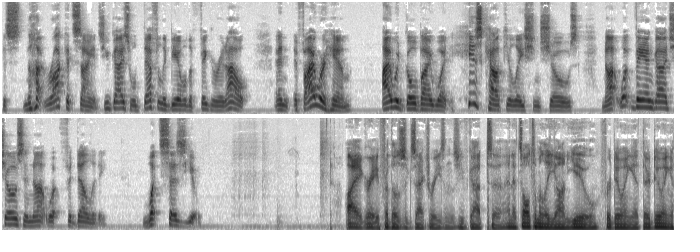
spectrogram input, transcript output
It's not rocket science. You guys will definitely be able to figure it out. And if I were him, I would go by what his calculation shows not what Vanguard shows and not what Fidelity. What says you? I agree for those exact reasons. You've got, to, and it's ultimately on you for doing it. They're doing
